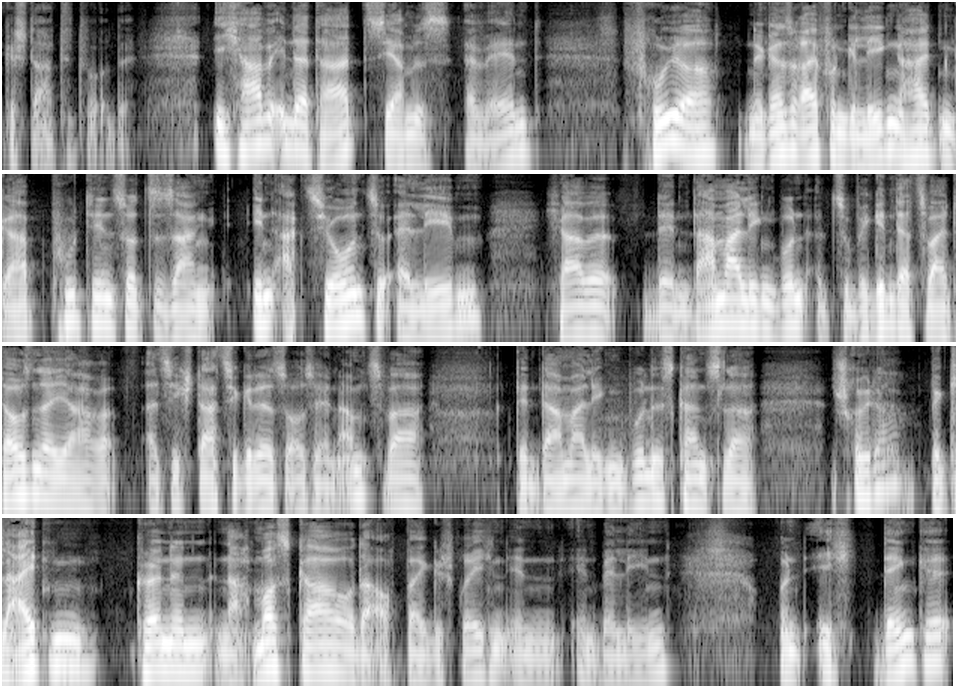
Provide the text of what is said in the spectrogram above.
gestartet wurde. Ich habe in der Tat, Sie haben es erwähnt, früher eine ganze Reihe von Gelegenheiten gehabt, Putin sozusagen in Aktion zu erleben. Ich habe den damaligen Bund zu Beginn der 2000er Jahre, als ich Staatssekretär des Auswärtigen Amts war, den damaligen Bundeskanzler Schröder begleiten können nach Moskau oder auch bei Gesprächen in, in Berlin. Und ich denke,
